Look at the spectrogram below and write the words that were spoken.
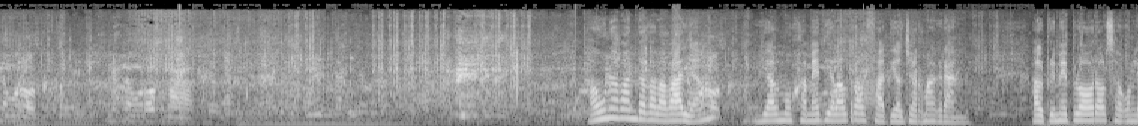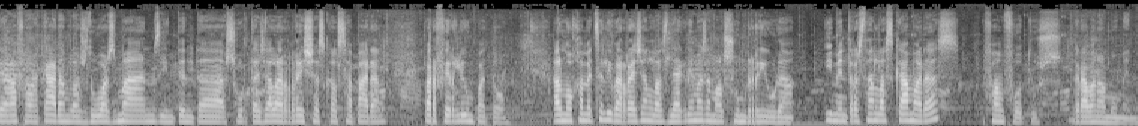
احنا وراك احنا وراك معاك A una banda de la valla hi ha el Mohamed i a l'altra el Fati, el germà gran. El primer plora, el segon li agafa la cara amb les dues mans, intenta sortejar les reixes que el separen per fer-li un petó. Al Mohamed se li barregen les llàgrimes amb el somriure i mentrestant les càmeres fan fotos, graven el moment.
